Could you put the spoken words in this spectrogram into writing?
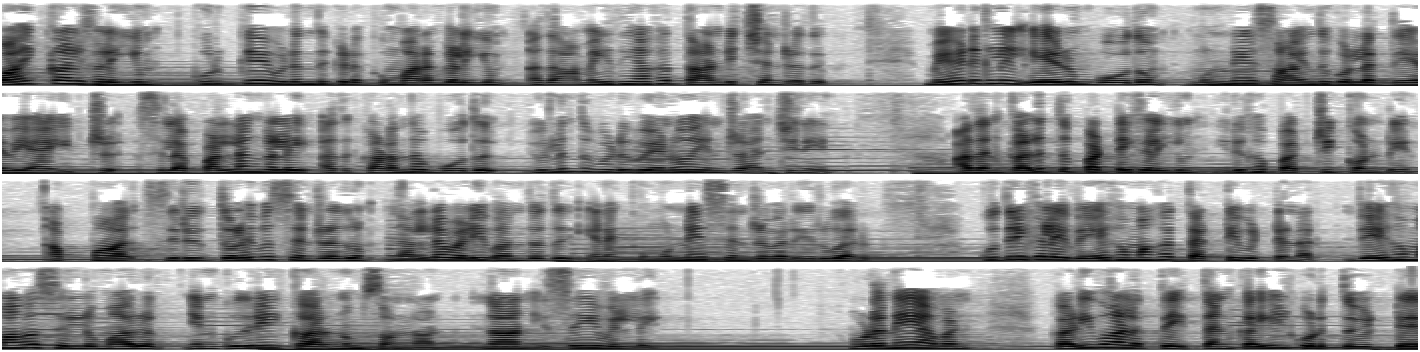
வாய்க்கால்களையும் குறுக்கே விழுந்து கிடக்கும் மரங்களையும் அது அமைதியாக தாண்டிச் சென்றது. மேடுகளில் ஏறும்போதும் முன்னே சாய்ந்து கொள்ள தேவையாயிற்று. சில பள்ளங்களை அது கடந்தபோது விழுந்து விடுவேனோ என்று அஞ்சினேன். அதன் கழுத்து பட்டைகளையும் இறுக பற்றி கொண்டேன். அப்பால் சிறிது தொலைவு சென்றதும் நல்ல வழி வந்தது. எனக்கு முன்னே சென்றவர் இருவர் குதிரைகளை வேகமாக தட்டிவிட்டனர். வேகமாக செல்லுமாறு என் குதிரைக்காரனும் சொன்னான். நான் இசையவில்லை. உடனே அவன் கடிவாளத்தை தன் கையில் கொடுத்துவிட்டு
